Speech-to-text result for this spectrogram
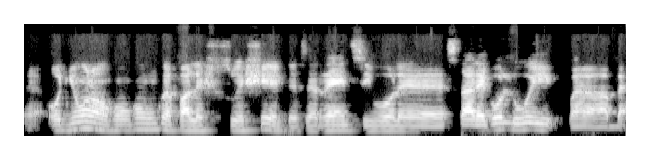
eh, ognuno comunque fa le sue scelte. Se Renzi vuole stare con lui, beh, vabbè.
